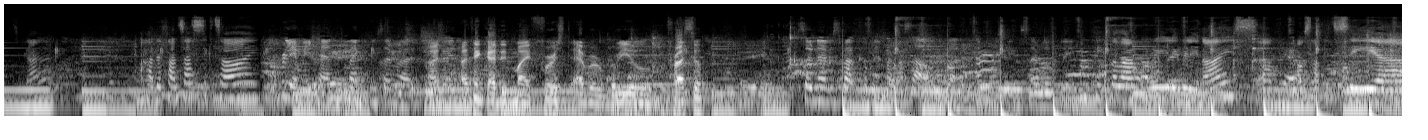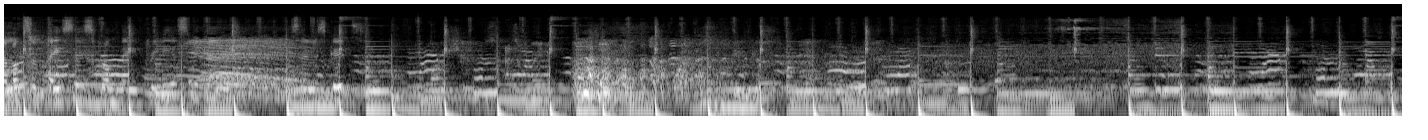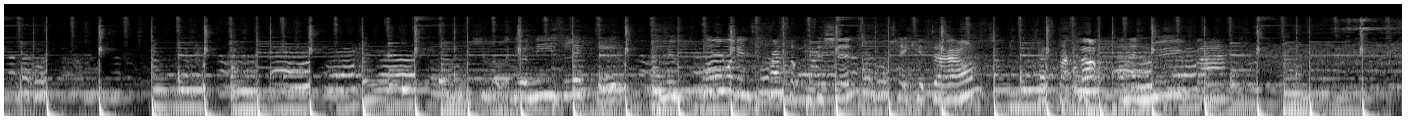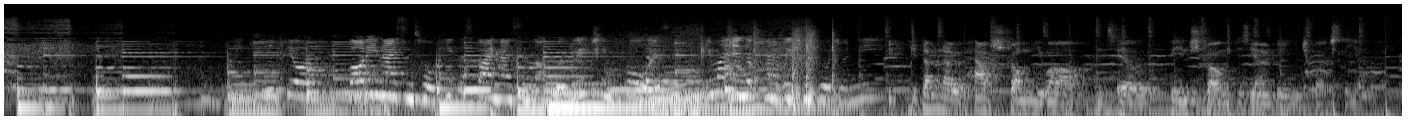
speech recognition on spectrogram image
I had a fantastic time. Brilliant weekend. Thank you so much. I, I think I did my first ever real press up. so nervous about coming by myself, but everyone's been so lovely. People are really, really nice. Um, I was happy to see uh, lots of faces from the previous weekend, so it was good. Take it down, press back up, and then move back. Keep your body nice and tall, keep the spine nice and long. We're reaching forward. You might end up kind of reaching towards your knee. You don't know how strong you are until being strong is the only choice that you have.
